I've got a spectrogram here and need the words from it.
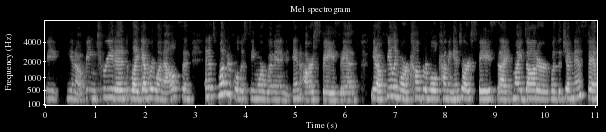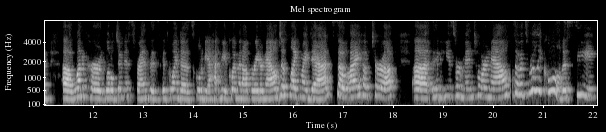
be you know being treated like everyone else. And and it's wonderful to see more women in our space and you know feeling more comfortable coming into our space. I, my daughter was a gymnast and uh, one of her little gymnast friends is, is going to school to be a heavy equipment operator now just like my dad. So i hooked her up uh, and he's her mentor now. So it's really cool to see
